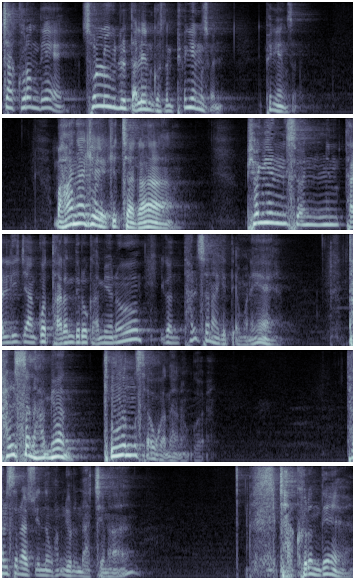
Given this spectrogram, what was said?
자 그런데 선로 위를 달리는 것은 평행선 평행선. 만약에 기차가 평행선 달리지 않고 다른 데로 가면은 이건 탈선하기 때문에 탈선하면 대형 사고가 나는 거예요. 탈선할 수 있는 확률은 낮지만. 자 그런데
